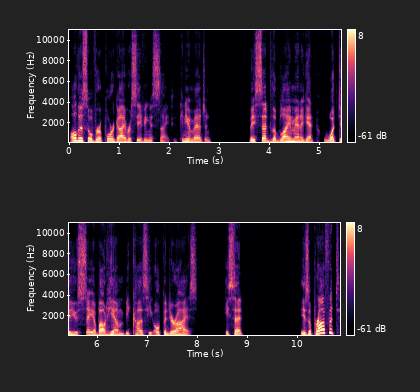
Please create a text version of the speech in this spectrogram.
All this over a poor guy receiving his sight. Can you imagine? They said to the blind man again, What do you say about him because he opened your eyes? He said, He's a prophet.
